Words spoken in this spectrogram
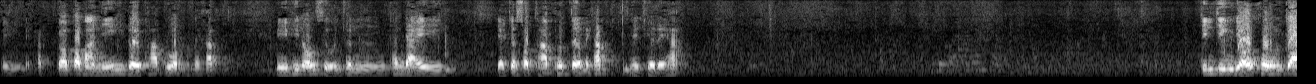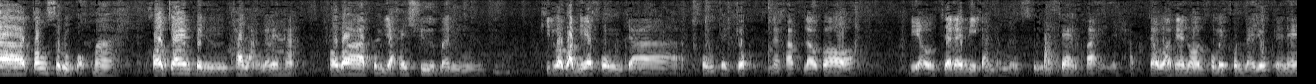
ไม่มีนะครับ ก็ประมาณนี้โดยภาพรวมนะครับ มีพี่น้องสื่อมวลชนท่านใด อยากจะสอบถามเพิ่มเติมไหมครับเรียนเชิญเลยฮะจริง ๆ เดี๋ยวคงจะต้องสรุปออกมา ขอแจ้งเป็นภายหลังได้ไหมฮะเพราะว่าผมอยากให้ชื่อมันคิดว่าวันนี้คงจะคงจะจบนะครับ แล้วก็ เดี๋ยวจะได้มีการทำหนังสือแจ้งไปนะครับ แต่ว่าแน่นอนผมไม่พ้นนายกแน่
